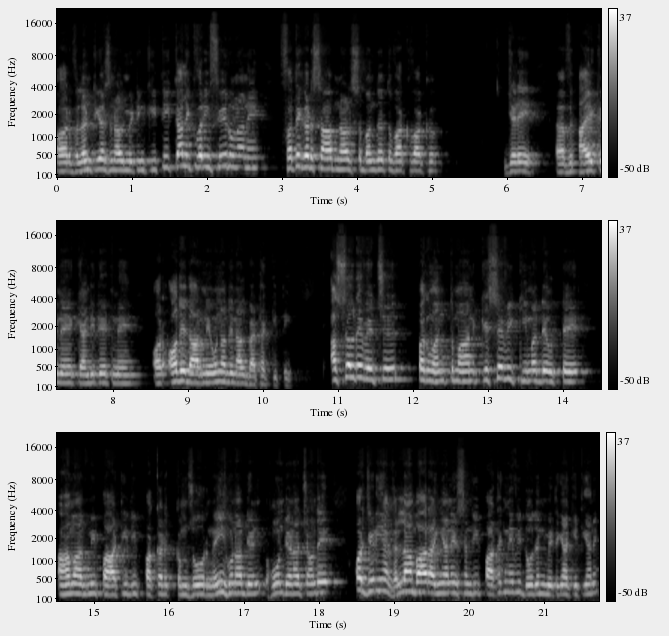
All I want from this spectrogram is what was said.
ਔਰ ਵਲੰਟੀਅਰਸ ਨਾਲ ਮੀਟਿੰਗ ਕੀਤੀ। ਕੱਲ ਇੱਕ ਵਾਰੀ ਫਿਰ ਉਹਨਾਂ ਨੇ ਫਤਿਹਗੜ੍ਹ ਸਾਹਿਬ ਨਾਲ ਸੰਬੰਧਿਤ ਵੱਖ-ਵੱਖ ਜਿਹੜੇ ਵਿਧਾਇਕ ਨੇ ਕੈਂਡੀਡੇਟ ਨੇ ਔਰ ਅਹੁਦੇਦਾਰ ਨੇ ਉਹਨਾਂ ਦੇ ਨਾਲ ਬੈਠਕ ਕੀਤੀ। ਅਸਲ ਦੇ ਵਿੱਚ ਭਗਵੰਤ ਮਾਨ ਕਿਸੇ ਵੀ ਕੀਮਤ ਦੇ ਉੱਤੇ ਆਮ ਆਦਮੀ ਪਾਰਟੀ ਦੀ ਪਕੜ ਕਮਜ਼ੋਰ ਨਹੀਂ ਹੋਣਾ ਦੇਣ- ਹੋਣ ਦੇਣਾ ਚਾਹੁੰਦੇ ਔਰ ਜਿਹੜੀਆਂ ਗੱਲਾਂ ਬਾਹਰ ਆਈਆਂ ਨੇ, ਸੰਦੀਪ ਪਾਠਕ ਨੇ ਵੀ ਦੋ ਦਿਨ ਮੀਟਿੰਗਾਂ ਕੀਤੀਆਂ ਨੇ।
